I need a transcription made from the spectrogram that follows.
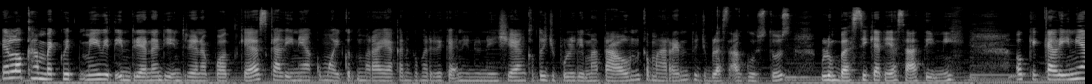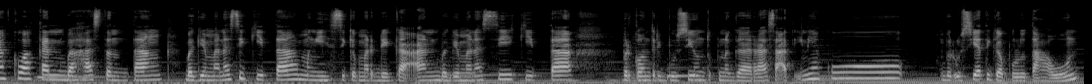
Hello, come back with me with Indriana di Indriana Podcast. Kali ini aku mau ikut merayakan kemerdekaan Indonesia yang ke-75 tahun kemarin 17 Agustus. Belum basi kan ya saat ini. Oke, kali ini aku akan bahas tentang bagaimana sih kita mengisi kemerdekaan Bagaimana sih kita berkontribusi untuk negara. Saat ini aku berusia 30 tahun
